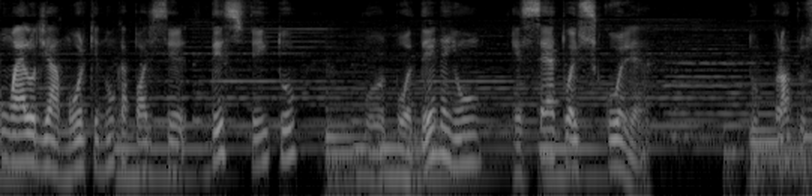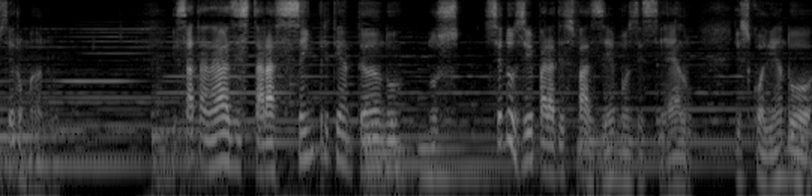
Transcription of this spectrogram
um elo de amor que nunca pode ser desfeito por poder nenhum, exceto a escolha do próprio ser humano. E Satanás estará sempre tentando nos seduzir para desfazermos esse elo, escolhendo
